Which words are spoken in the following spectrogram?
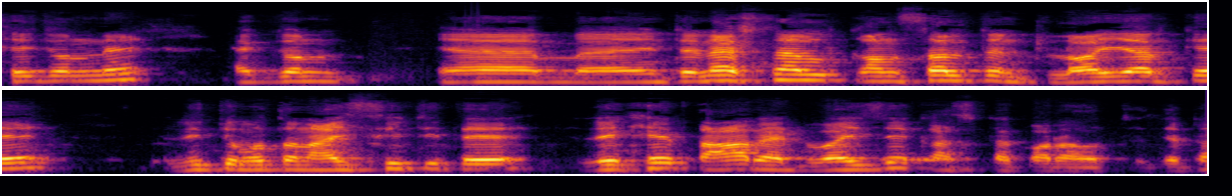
সেই জন্য একজন ইন্টারন্যাশনাল কনসালটেন্ট লয়ারকে রীতিমতন আইসিটিতে রেখে তার অ্যাডভাইজে কাজটা করা হচ্ছে, যেটা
